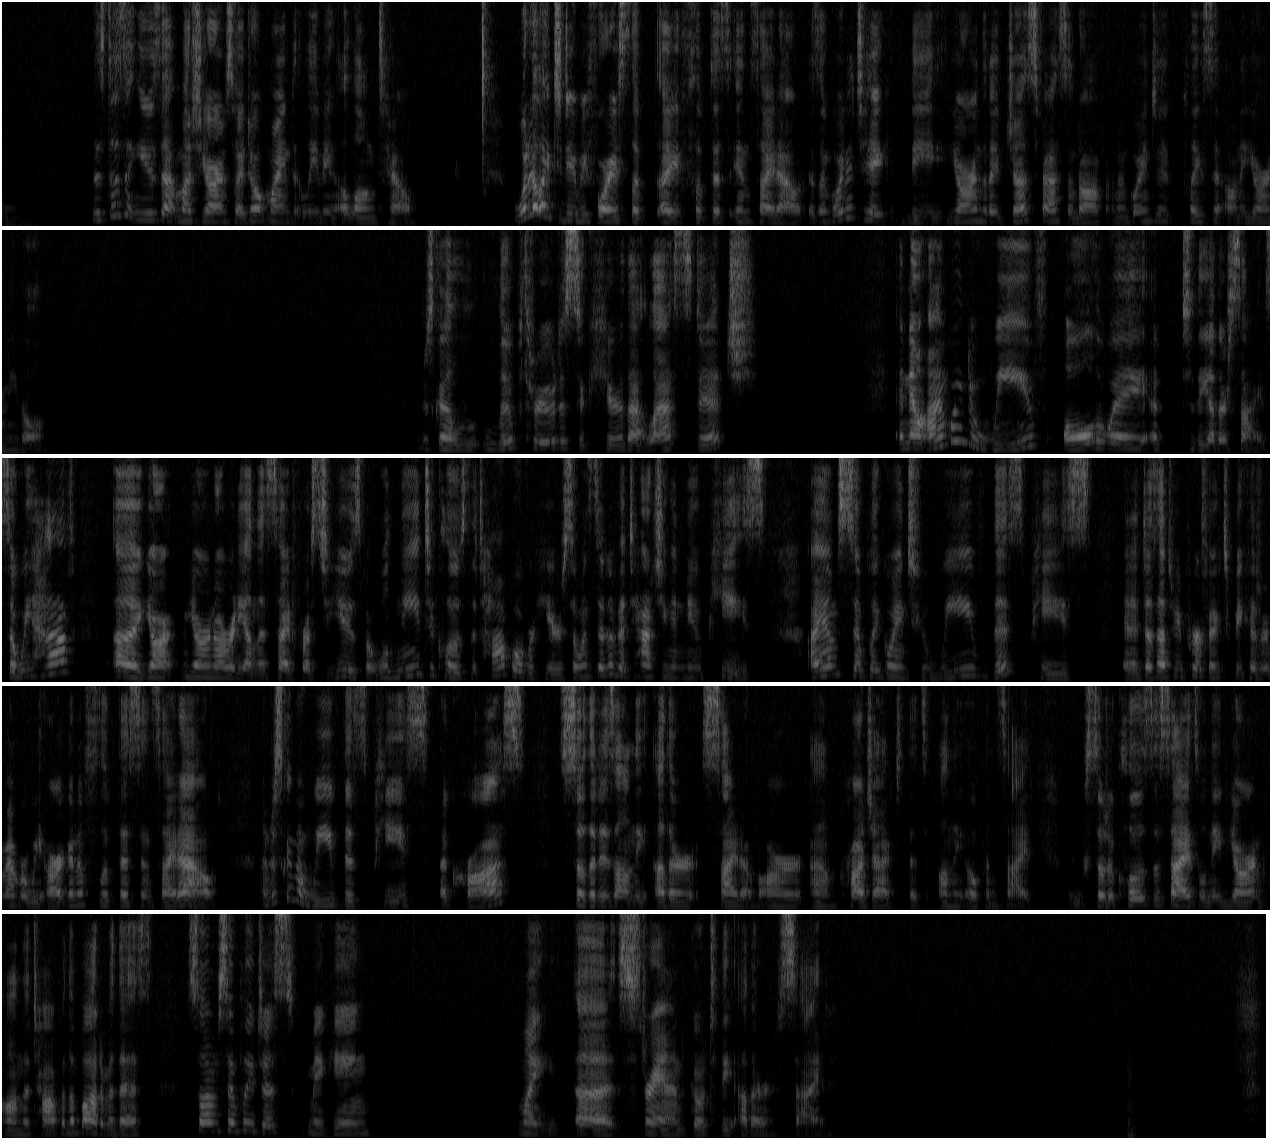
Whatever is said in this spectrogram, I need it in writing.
This doesn't use that much yarn, so I don't mind leaving a long tail. What I like to do before I slip, I flip this inside out is I'm going to take the yarn that I just fastened off and I'm going to place it on a yarn needle. I'm just going to loop through to secure that last stitch. And now I'm going to weave all the way to the other side. So we have uh, yarn, yarn already on this side for us to use, but we'll need to close the top over here. So instead of attaching a new piece, I am simply going to weave this piece, and it doesn't have to be perfect because remember we are going to flip this inside out. I'm just going to weave this piece across so that is on the other side of our um, project that's on the open side. So to close the sides, we'll need yarn on the top and the bottom of this. So I'm simply just making my uh, strand go to the other side.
